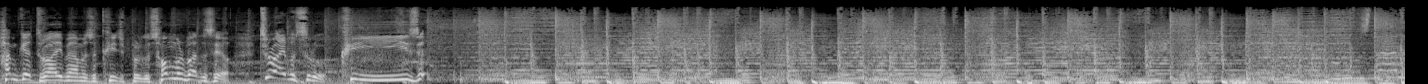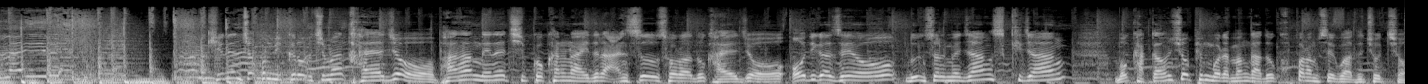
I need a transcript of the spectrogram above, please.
함께 드라이브 하면서 퀴즈 풀고 선물 받으세요. 드라이브 스루 퀴즈! 미끄럽지만 가야죠. 방학 내내 집콕하는 아이들 안 써서라도 가야죠. 어디 가세요? 눈썰매장, 스키장, 뭐 가까운 쇼핑몰에만 가도 콧바람 쐬고 와도 좋죠.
